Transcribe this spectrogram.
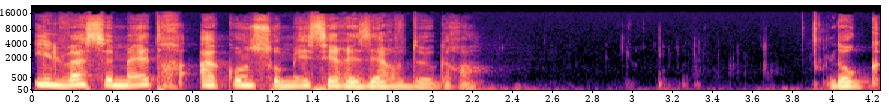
il va se mettre à consommer ses réserves de gras. Donc,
